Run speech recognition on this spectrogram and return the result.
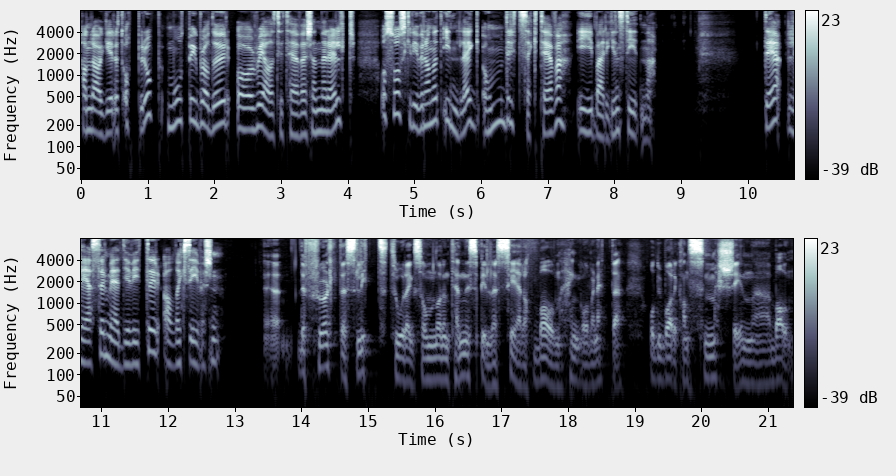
Han lager et opprop mot Big Brother og reality-TV generelt, og så skriver han et innlegg om drittsekk-TV i Bergens Tidende. Det leser medieviter Alex Iversen. Eh, det føltes litt, tror jeg, som når en tennisspiller ser at ballen henger over nettet, og du bare kan smashe inn eh, ballen.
